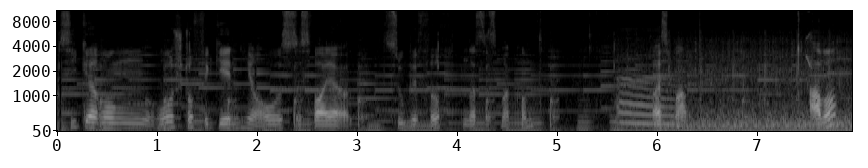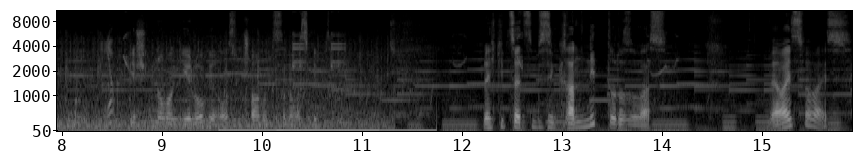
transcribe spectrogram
Siegerung, Rohstoffe gehen hier aus. Das war ja zu befürchten, dass das mal kommt. Weiß mal ab. Aber wir schicken nochmal einen Geologe raus und schauen, ob es da noch was gibt. Vielleicht gibt es jetzt ein bisschen Granit oder sowas. Wer weiß, wer weiß.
